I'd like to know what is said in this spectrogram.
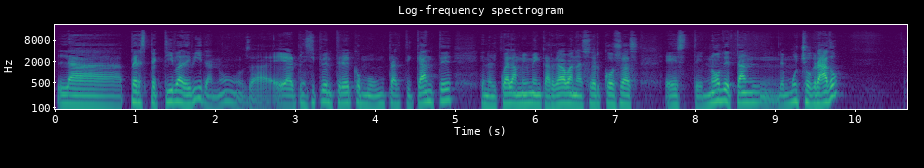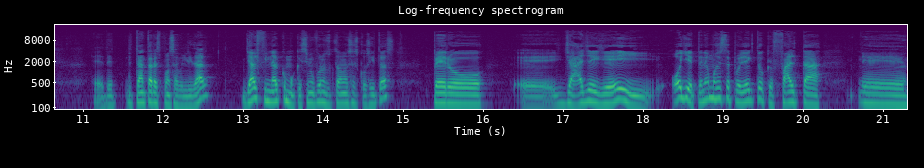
la perspectiva de vida, ¿no? O sea, eh, al principio entré como un practicante en el cual a mí me encargaban hacer cosas, este, no de tan, de mucho grado, eh, de, tanta responsabilidad. Ya al final como que sí me fueron soltando esas cositas, pero eh, ya llegué y, oye, tenemos este proyecto que falta, eh,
